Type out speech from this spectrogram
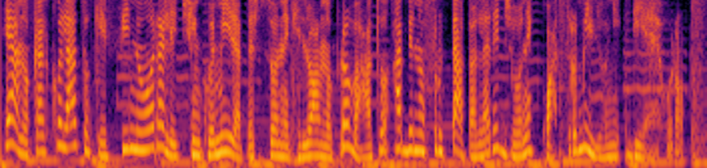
e hanno calcolato che finora le 5.000 persone che lo hanno provato abbiano fruttato alla regione 4 milioni di euro.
